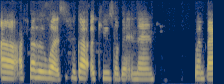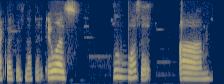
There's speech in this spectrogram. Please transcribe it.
uh, I forgot who it was, who got accused of it and then went back like there's nothing. It was, who was it? Um,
